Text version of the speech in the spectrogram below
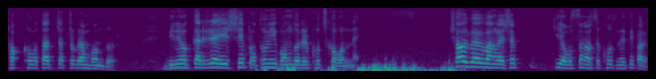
সক্ষমতা চট্টগ্রাম বন্দর। বিনিয়োগকারীরা এসে প্রথমেই বন্দরের খোঁজ খবর নেয়। স্বাভাবিকভাবে বাংলাদেশের কি অবস্থান আছে খোঁজ নিতে পারে।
